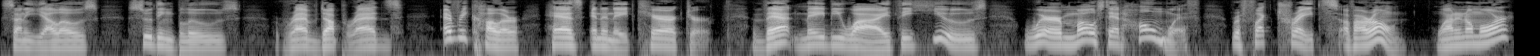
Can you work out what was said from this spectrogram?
Sunny yellows, soothing blues, revved up reds? Every color has an innate character. That may be why the hues we're most at home with reflect traits of our own. Want to know more?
